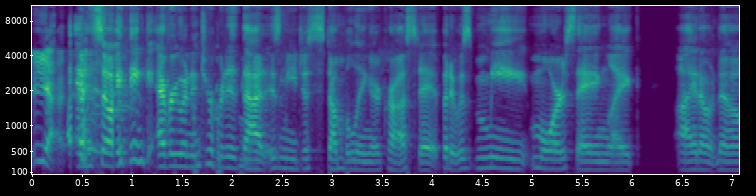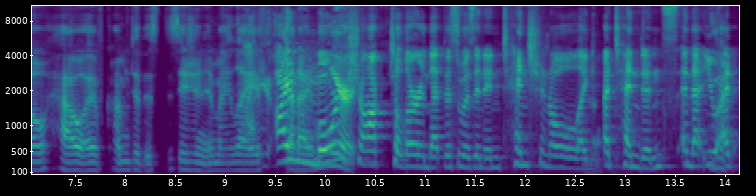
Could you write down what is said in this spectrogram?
Yeah. And so I think everyone interpreted that as me just stumbling across it, but it was me more saying like, I don't know how I've come to this decision in my life. I, but am I'm more here. shocked to learn that this was an intentional like Yeah. attendance and that you Yeah. had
